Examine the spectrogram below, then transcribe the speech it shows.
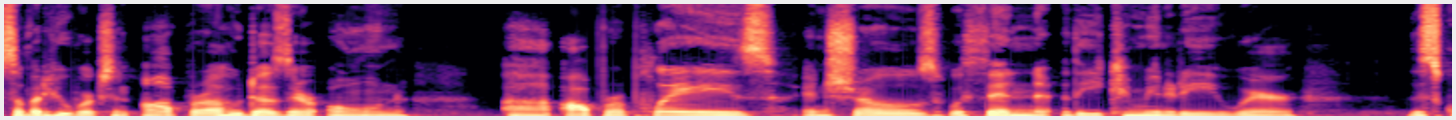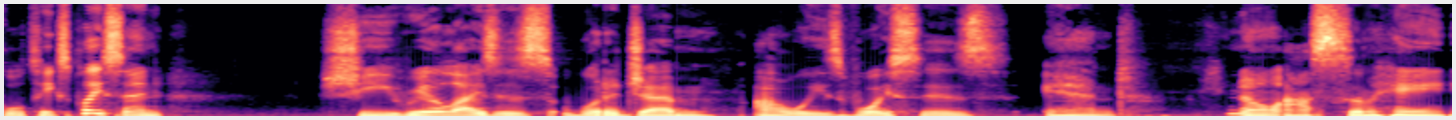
somebody who works in opera, who does their own uh, opera plays and shows within the community where the school takes place in, she realizes what a gem Aoi's voice is and, you know, ask them, Hey,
